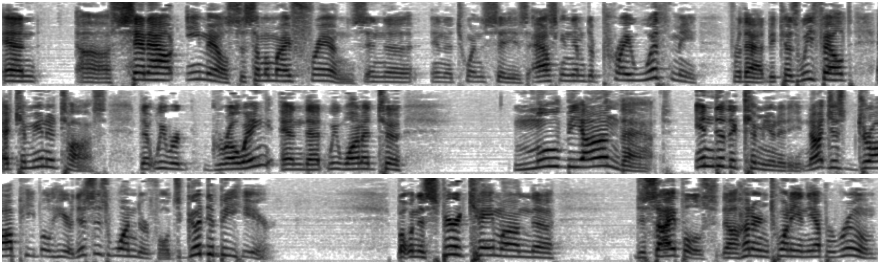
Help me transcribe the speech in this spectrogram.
and uh, sent out emails to some of my friends in the in the Twin Cities, asking them to pray with me for that because we felt at Communitas that we were growing and that we wanted to move beyond that into the community, not just draw people here. This is wonderful. It's good to be here. But when the Spirit came on the disciples, the 120 in the upper room,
